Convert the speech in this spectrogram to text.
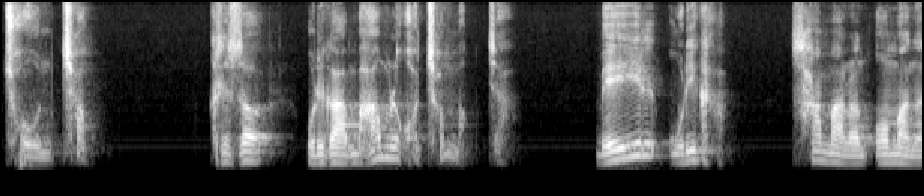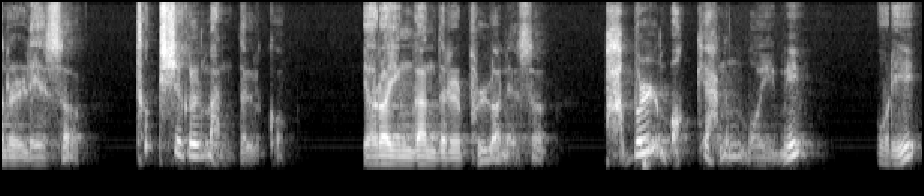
좋은 척. 그래서 우리가 마음을 고쳐 먹자. 매일 우리가 4만 원, 5만 원을 내서 특식을 만들고 여러 인간들을 불러내서 밥을 먹게 하는 모임이 우리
